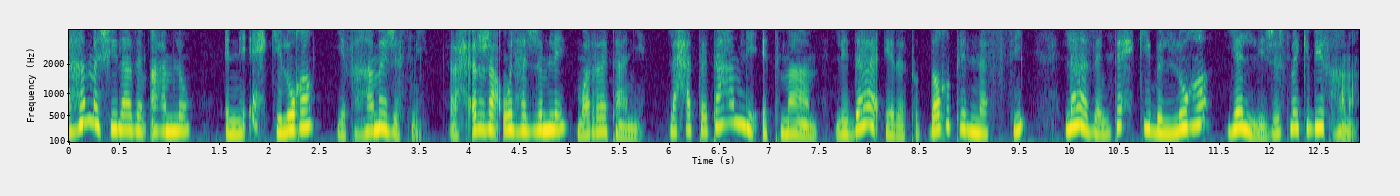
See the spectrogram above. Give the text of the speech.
أهم شيء لازم أعمله إني أحكي لغة يفهمها جسمي. رح أرجع أقول هالجملة مرة تانية. لحتى تعملي إتمام لدائرة الضغط النفسي لازم تحكي باللغة يلي جسمك بيفهمها.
